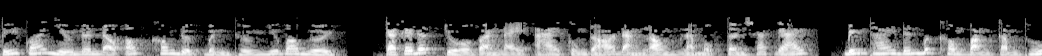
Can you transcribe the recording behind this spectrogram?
túy quá nhiều nên đầu óc không được bình thường như bao người. Cả cái đất chùa vàng này ai cũng rõ Đằng Long là một tên sát gái, biến thái đến mức không bằng cầm thú.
